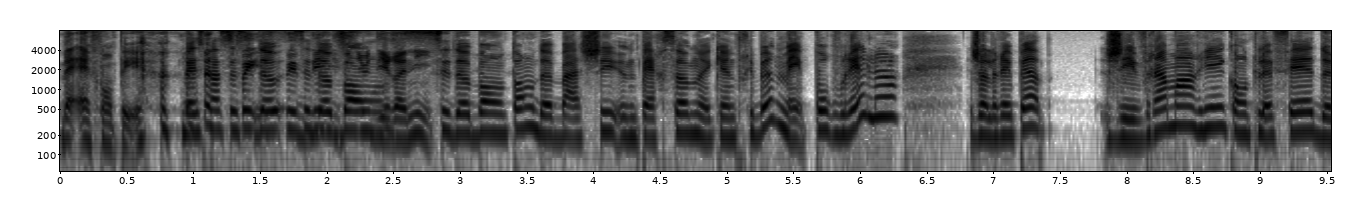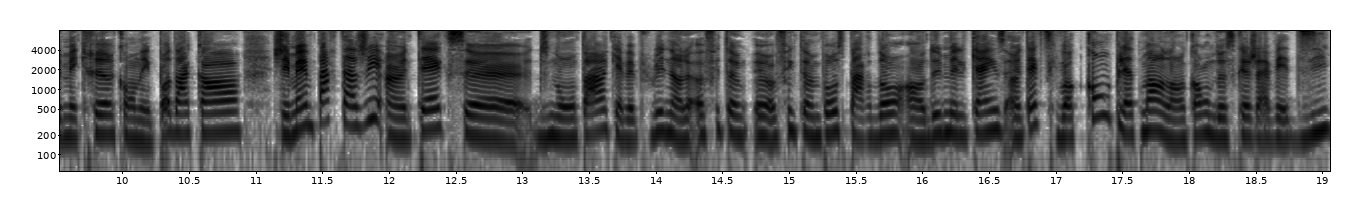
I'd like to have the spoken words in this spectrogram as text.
ben elles font pire. Ben, c'est parce que c'est de, de bon, c'est de bon ton de bâcher une personne qui a une tribune, mais pour vrai là, je le répète, j'ai vraiment rien contre le fait de m'écrire qu'on n'est pas d'accord. J'ai même partagé un texte euh, d'une auteure qui avait publié dans le Huffington Post pardon, en 2015, un texte qui va complètement à l'encontre de ce que j'avais dit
